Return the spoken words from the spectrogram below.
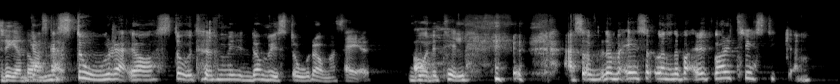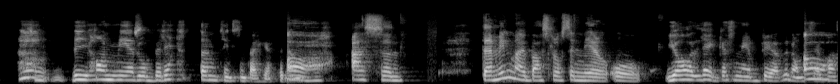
Tre damer. ganska stora, ja stor, de, är, de är ju stora om man säger. Ja. Både till, alltså de är så underbara, var det tre stycken? Vi har mer att berätta, någonting sånt där heter den. Ja, alltså den vill man ju bara slå sig ner och, Ja, lägga sig ner bredvid dem och säga, vad,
